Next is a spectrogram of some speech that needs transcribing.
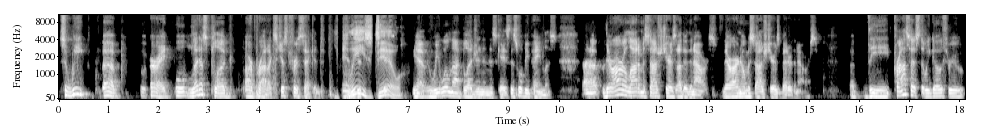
So we uh all right. Well, let us plug our products just for a second. And Please do. yeah, we will not bludgeon in this case. This will be painless. Uh, there are a lot of massage chairs other than ours. There are no massage chairs better than ours. Uh, the process that we go through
